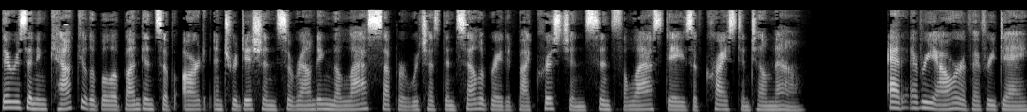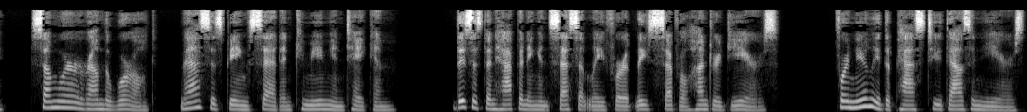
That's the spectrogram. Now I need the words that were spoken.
There is an incalculable abundance of art and tradition surrounding the Last Supper, which has been celebrated by Christians since the last days of Christ until now. At every hour of every day, somewhere around the world, Mass is being said and communion taken. This has been happening incessantly for at least several hundred years. For nearly the past 2,000 years,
